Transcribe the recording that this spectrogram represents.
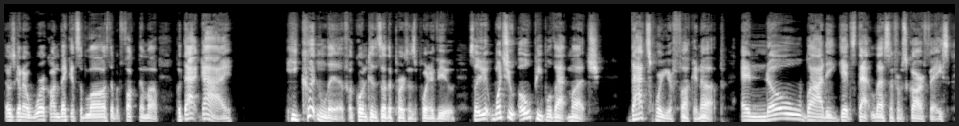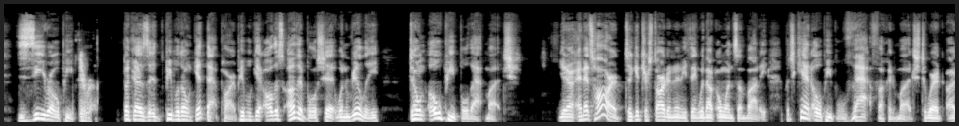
that was going to work on making some laws that would fuck them up. But that guy, he couldn't live according to this other person's point of view. So you, once you owe people that much, that's where you're fucking up and nobody gets that lesson from Scarface. Zero people. Zero. Because it, people don't get that part. People get all this other bullshit when really don't owe people that much. You know, and it's hard to get your start in anything without owing somebody, but you can't owe people that fucking much to where it uh,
